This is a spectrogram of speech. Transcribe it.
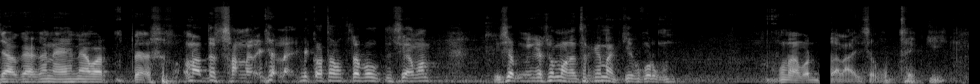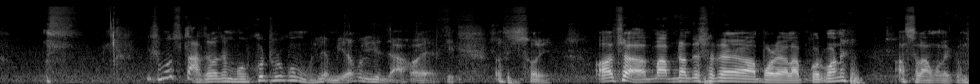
যাও এখন, এখানে আবার ওনাদের সামনে রেখে কথাবার্তা বলতেছি, আমার হিসাব নিকাশে মনে থাকে না, কি করুন এখন আবার জ্বালাইছে কোথায় কি? এই সমস্ত আজেবাজে মূর্খ ঠুর্খ মহিলা বিয়া করলে যা হয় আর কি। সরি আচ্ছা আপনাদের সাথে পরে আলাপ করব না আসসালামু আলাইকুম।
